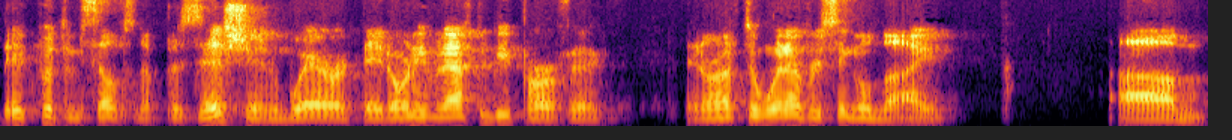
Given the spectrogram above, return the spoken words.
they put themselves in a position where they don't even have to be perfect. They don't have to win every single night. Um,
